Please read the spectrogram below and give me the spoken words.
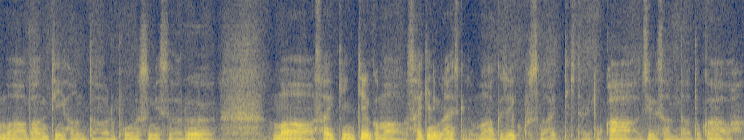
まあバンティーハンターあるポール・スミスあるまあ最近っていうかまあ最近でもないですけどマーク・ジェイコプスが入ってきたりとかジル・サンダーとか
